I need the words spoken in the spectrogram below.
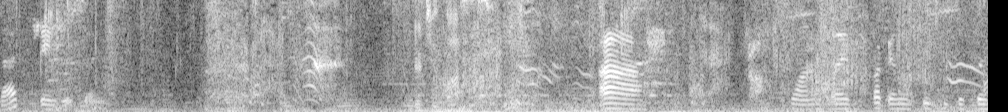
That changes things. There are two bosses? Ah. One, I fucking CC sister.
